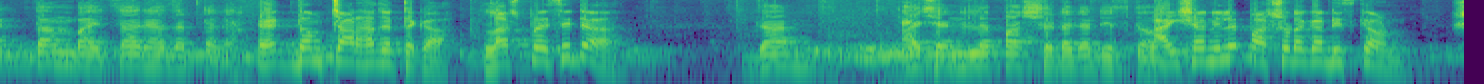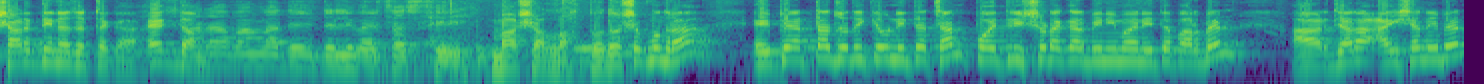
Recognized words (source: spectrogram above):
একদম ভাই চার হাজার টাকা। একদম চার হাজার টাকা। লাস্ট প্রাইস এটা? আইসা নিলে পাঁচশো টাকা ডিসকাউন্ট আইসা নিলে পাঁচশো টাকা ডিসকাউন্ট সাড়ে তিন হাজার টাকা। একদম। বাংলাদেশ ডেলিভারি চার্জ ফ্রি মাশাল্লাহ তো দর্শক বন্ধুরা এই পেয়ারটা যদি কেউ নিতে চান পঁয়ত্রিশশো টাকার বিনিময়ে নিতে পারবেন। আর যারা আইসা নেবেন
